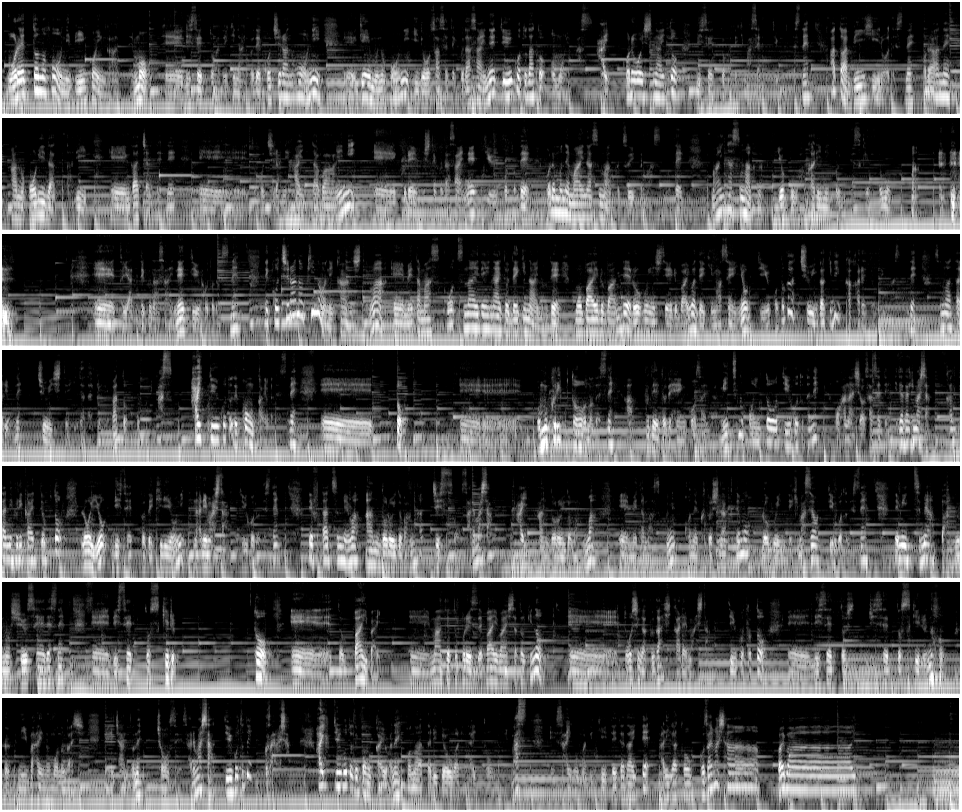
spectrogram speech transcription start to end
ウォレットの方に B コインがあっても、えー、リセットができないので、こちらの方に、えー、ゲームの方に移動させてくださいねということだと思います。はい。これをしないとリセットができませんっていうことですね。あとは B ヒーローですね。これはね、あの、檻だったり、えー、ガチャでね、えーと、こちらに入った場合に、えクレームしてくださいねっていうことで、これもね、マイナスマークついてますので、マイナスマークなのでよくわかりにくいんですけれども、まあえー、とやってくださいねっていうことですね。で、こちらの機能に関しては、えー、メタマスクをつないでいないとできないので、モバイル版でログインしている場合はできませんよっていうことが注意書きで書かれておりますので、そのあたりをね、注意していただければと思います。はい、ということで今回はですね、えー、っと、えーゴムクリプトのですね、アップデートで変更された3つのポイントということでね、お話をさせていただきました。簡単に振り返っておくと、ロイをリセットできるようになりましたということですね。で、2つ目は Android 版が実装されました。はい、Android 版は、えー、メタマスクにコネクトしなくてもログインできますよっていうことですね。で、3つ目はバグの修正ですね。えー、リセットスキルと、えー、と、売買えー、マーケットプレイスで売買した時の、えー、投資額が引かれましたっていうことと、えー、リセットリセットスキルの 2倍のものがし、えちゃんとね、調整されましたっていうことでございました。はい、ということで今回はね、この辺りで終わりたいと思います。え最後まで聞いていただいてありがとうございました。バイバーイ。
